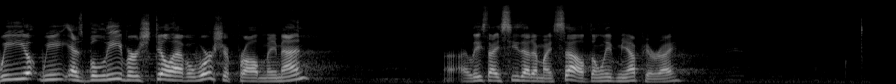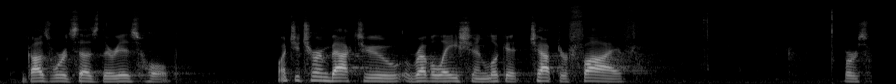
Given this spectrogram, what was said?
we, we as believers still have a worship problem. Amen? Uh, at least I see that in myself. Don't leave me up here, right? God's word says there is hope. Why don't you turn back to Revelation, look at chapter 5, verse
